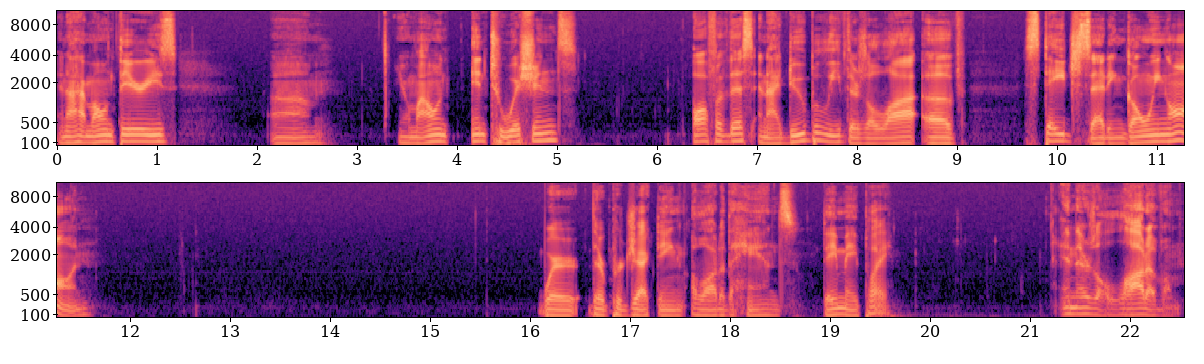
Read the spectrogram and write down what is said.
And I have my own theories, um, you know, my own intuitions off of this, and I do believe there's a lot of stage setting going on where they're projecting a lot of the hands they may play. And there's a lot of them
